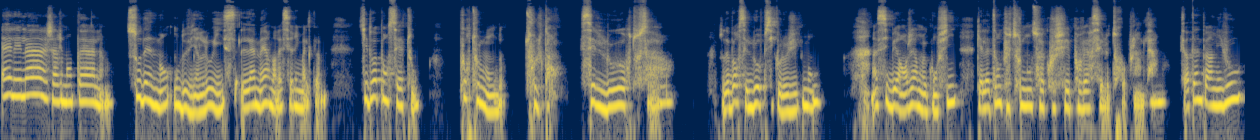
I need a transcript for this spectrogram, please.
Elle est là, la charge mentale. Soudainement, on devient Loïs, la mère dans la série Malcolm, qui doit penser à tout, pour tout le monde, tout le temps. C'est lourd tout ça. Tout d'abord, c'est lourd psychologiquement. Ainsi, Bérangère me confie qu'elle attend que tout le monde soit couché pour verser le trop plein de larmes. Certaines parmi vous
